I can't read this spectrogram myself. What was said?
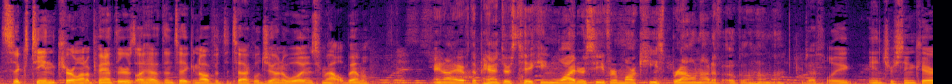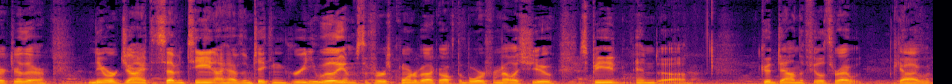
16, the Carolina Panthers. I have them taking offensive tackle Jonah Williams from Alabama. And I have the Panthers taking wide receiver Marquise Brown out of Oklahoma. Definitely interesting character there. New York Giants at 17. I have them taking Greedy Williams, the first cornerback off the board from LSU. Speed and uh, good down the field threat guy with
